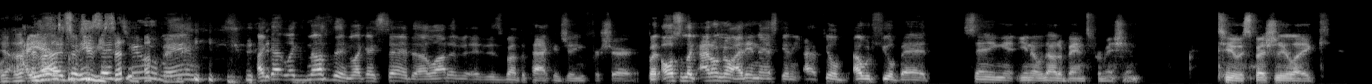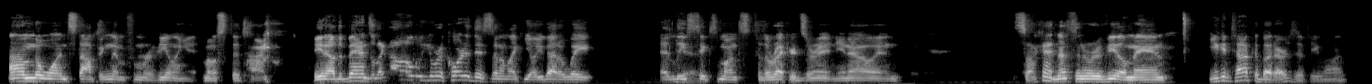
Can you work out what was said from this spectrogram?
Yeah, I've yeah, that's what he too. said too, nothing. man. I got like nothing. Like I said, a lot of it is about the packaging for sure. But also, like I don't know. I didn't ask any. I feel I would feel bad saying it, you know, without a band's permission. Too, especially like I'm the one stopping them from revealing it most of the time. you know, the bands are like, "Oh, we recorded this," and I'm like, "Yo, you got to wait at least Yeah. six months till the records are in." You know, and so I got nothing to reveal, man. You can talk about ours if you want,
